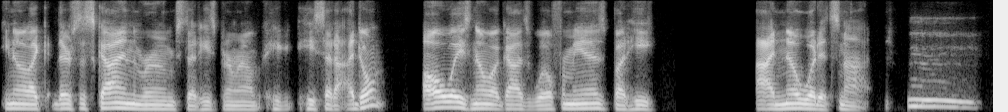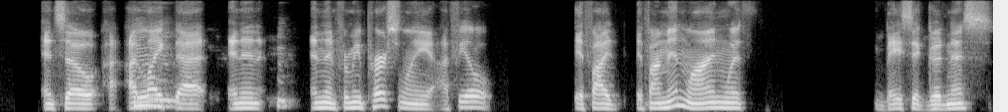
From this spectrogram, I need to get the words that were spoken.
you know like there's this guy in the rooms that he's been around he he said i don't always know what God's will for me is, but he, I know what it's not. Mm. And so I, I mm. like that. And then, hmm. and then for me personally, I feel if I, if I'm in line with basic goodness,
